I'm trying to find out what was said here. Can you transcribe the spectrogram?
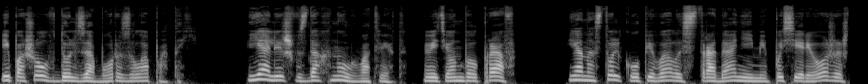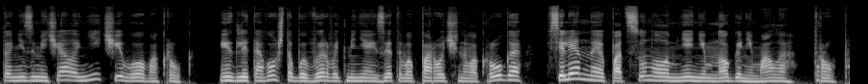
и пошел вдоль забора за лопатой. Я лишь вздохнула в ответ, ведь он был прав. Я настолько упивалась страданиями по Сереже, что не замечала ничего вокруг. И для того, чтобы вырвать меня из этого порочного круга, Вселенная подсунула мне ни много ни мало труп.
